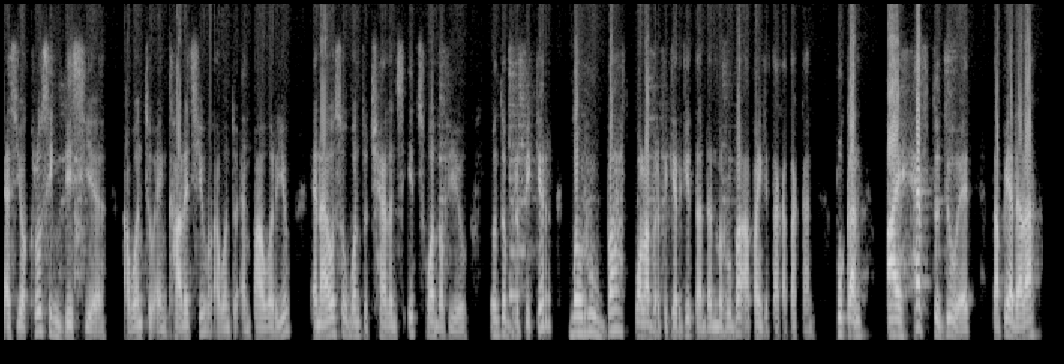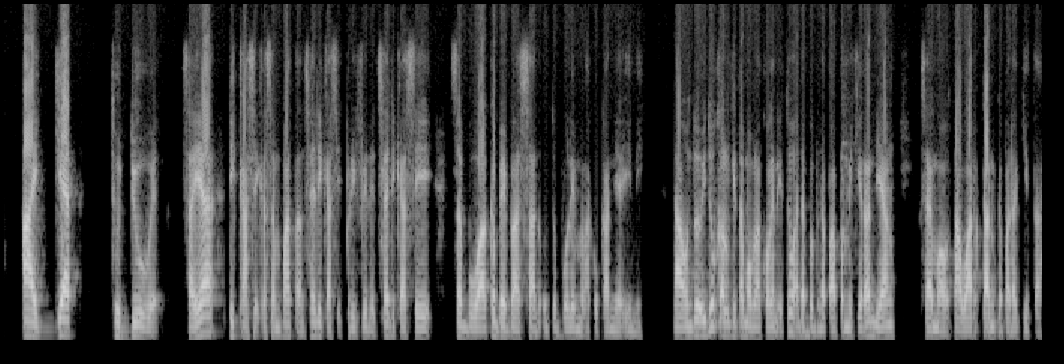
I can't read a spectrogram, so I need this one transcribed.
as you're closing this year, I want to encourage you, I want to empower you, and I also want to challenge each one of you untuk berpikir merubah pola berpikir kita dan merubah apa yang kita katakan. Bukan I have to do it, tapi adalah I get to do it saya dikasih kesempatan, saya dikasih privilege, saya dikasih sebuah kebebasan untuk boleh melakukannya ini. Nah, untuk itu kalau kita mau melakukan itu ada beberapa pemikiran yang saya mau tawarkan kepada kita.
